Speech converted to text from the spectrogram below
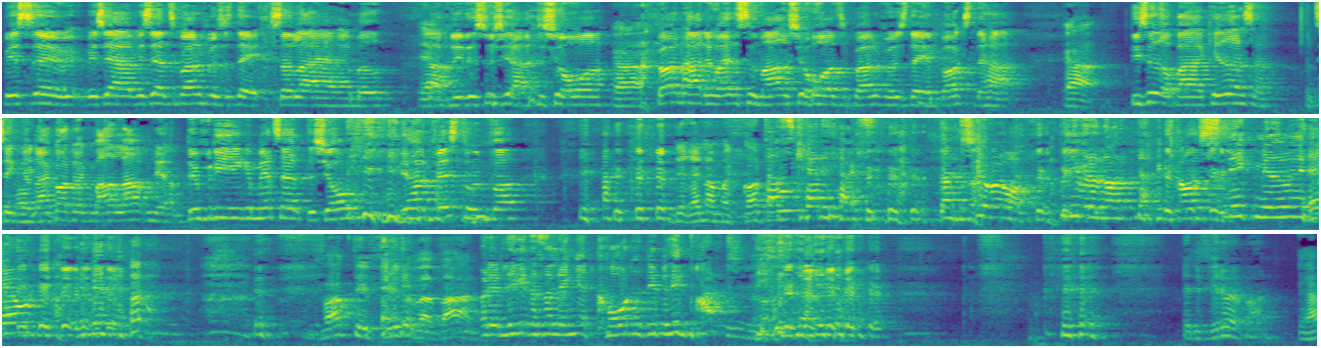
Hvis, øh, hvis, jeg, hvis jeg er til børnefødselsdag, så leger jeg med. Ja. Ja. Fordi det synes jeg er sjovere. Ja. Børn har det jo altid meget sjovere til børnefødselsdag, end voksne har. Ja. De sidder bare og keder sig og tænker, der er godt nok meget larm her. Det er fordi, I ikke er med til alt det sjove. Vi har en fest udenfor. Det render man godt Der er skattejagt. Der er sjovere. Believe it or not, der er slik nede i haven. Fuck, det er fedt at være barn. Og det ligger der så længe, at kortet det er blevet helt brændt. er det fedt at være barn? Ja,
